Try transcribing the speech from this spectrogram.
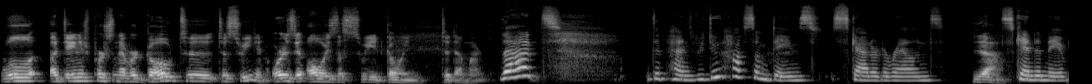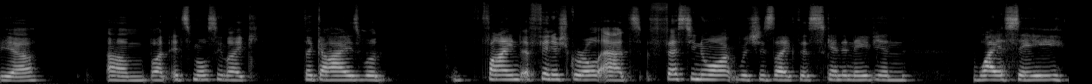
Will a Danish person ever go to to Sweden, or is it always a Swede going to Denmark? That depends. We do have some Danes scattered around Yeah. Scandinavia, um, but it's mostly like the guys would find a Finnish girl at Festinor, which is like this Scandinavian YSA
